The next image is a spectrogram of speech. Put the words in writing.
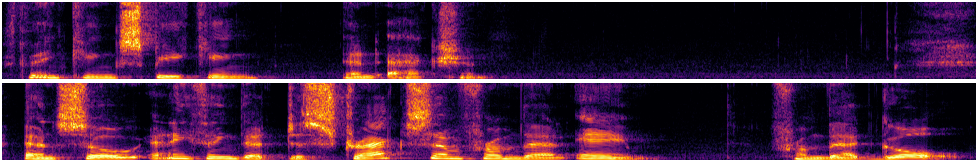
thinking, speaking, and action. And so anything that distracts them from that aim, from that goal,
